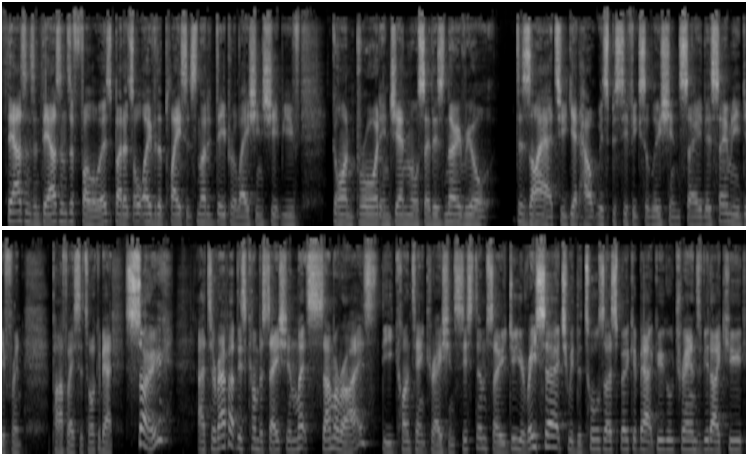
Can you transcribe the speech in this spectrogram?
thousands and thousands of followers, but it's all over the place. It's not a deep relationship. You've gone broad in general. So there's no real desire to get help with specific solutions. So there's so many different pathways to talk about. So uh, to wrap up this conversation, let's summarize the content creation system. So do your research with the tools I spoke about, Google Trends, vidIQ,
